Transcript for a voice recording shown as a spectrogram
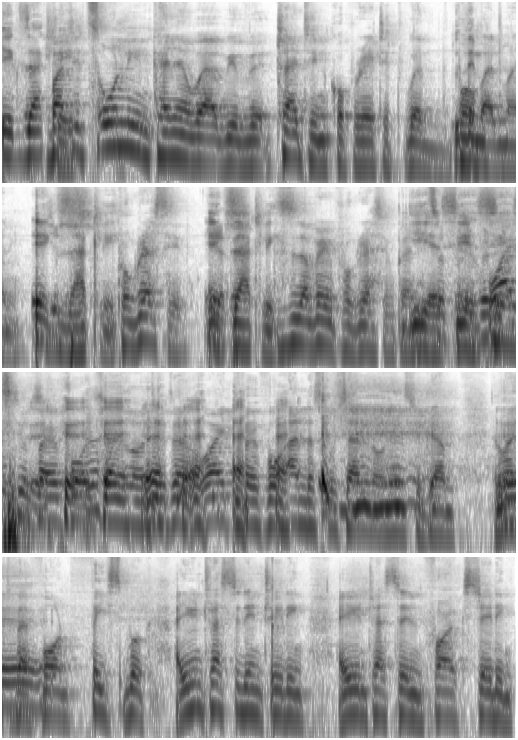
Exactly. But it's only in Kenya where we've uh, tried to incorporate it with The- mobile money. Exactly. Progressive. Yes. Exactly. This is a very progressive country. Yes, yes, yes. 254 channel on Twitter, Y254 underscore channel on Instagram, and Y254 on Facebook. Are you interested in trading? Are you interested in forex trading?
